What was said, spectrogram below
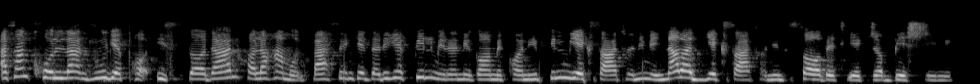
اصلا کلا روی پا ایستادن حالا همون بحث این که داری یه فیلمی رو نگاه می‌کنی فیلم یک ساعت و نیمه نباید یک ساعت و نیم ثابت یک جا بشینی.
